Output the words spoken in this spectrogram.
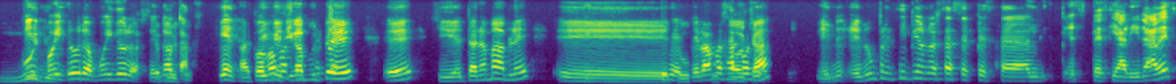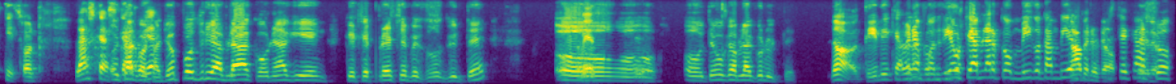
muy, sí, muy duro. muy duro, se nota. duro. Bien, Así pues que dígame usted, eh, si es tan amable, eh, Mire, tu- le vamos a poner en, y en un principio nuestras especial- especialidades, que son las otra cascarrias. cosa, yo podría hablar con alguien que se exprese mejor que usted, o, o tengo que hablar con usted. No, tiene que hablar Bueno, podría conmigo. usted hablar conmigo también, No, pero, en pero- este pero- caso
